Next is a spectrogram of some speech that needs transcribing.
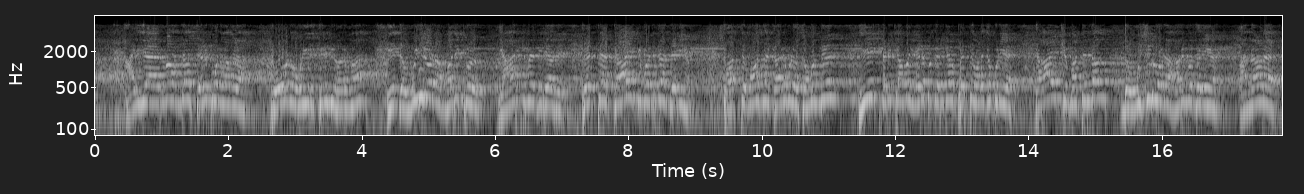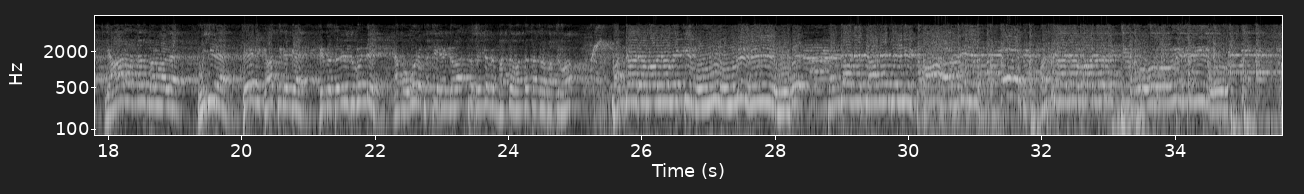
ஐயாயிரம் ரூபாய் இருந்தா செல்போன் வாங்கலாம். போன உயிர் திரும்பி வருமா? இந்த உயிரோட மதிப்பு யாருக்குமே தெரியாது. பெத்த தாய்க்கு மட்டும்தான் தெரியும். பத்து மாசம் கருவில சுமந்து ஈ கடிக்காம எறும்பு கடிக்காம பெத்து வளர்க்கக்கூடிய தாய்க்கு மட்டும்தான் இந்த உசுரோட அருமை தெரியும். அதனால யாரா இருந்தாலும் பரவாயில்ல உயிரை தேடி காத்துக்கங்க என்று தெரிவித்து கொண்டு நம்ம ஊரை பத்தி ரெண்டு வார்த்தை சொல்லி மத்த வந்த தங்களை பார்த்துருவோம். வந்தார மாலாவைக்கு ஊரு. ஊரு, தந்தான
